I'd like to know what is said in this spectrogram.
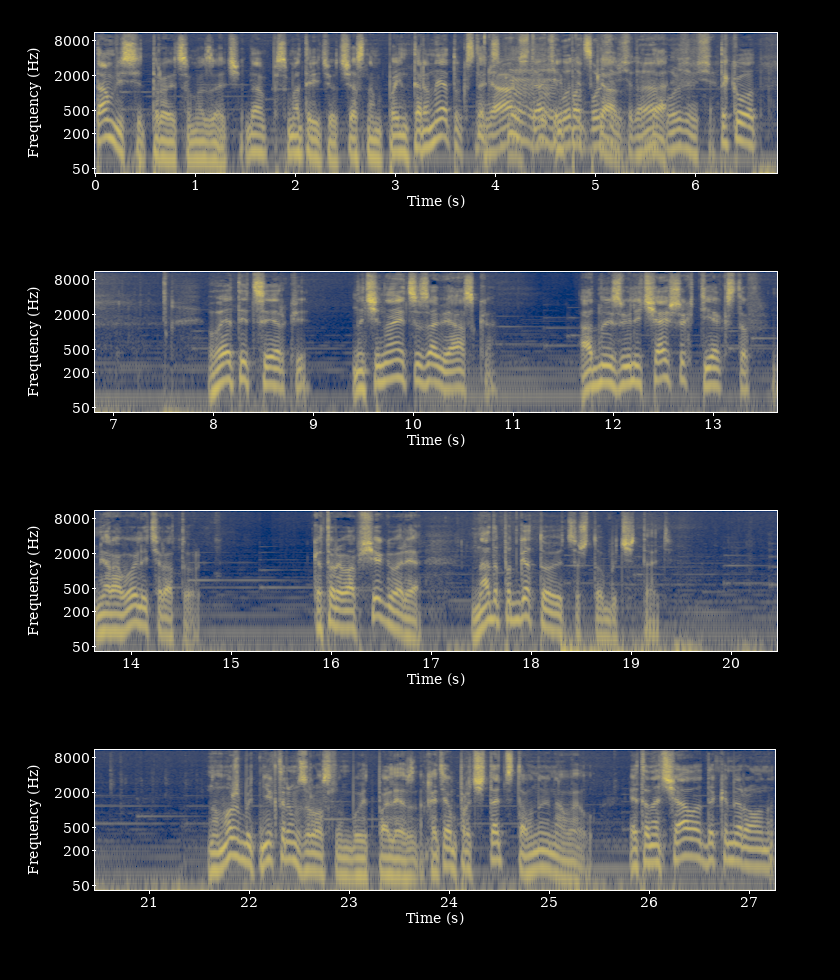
там висит Троица Мазача, да, посмотрите, вот сейчас нам по интернету, кстати, да, кстати, вот пользуемся, да, да, пользуемся. Так вот, в этой церкви начинается завязка одной из величайших текстов мировой литературы, который, вообще говоря, надо подготовиться, чтобы читать. Но, может быть, некоторым взрослым будет полезно хотя бы прочитать вставную новеллу. Это начало Декамерона,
